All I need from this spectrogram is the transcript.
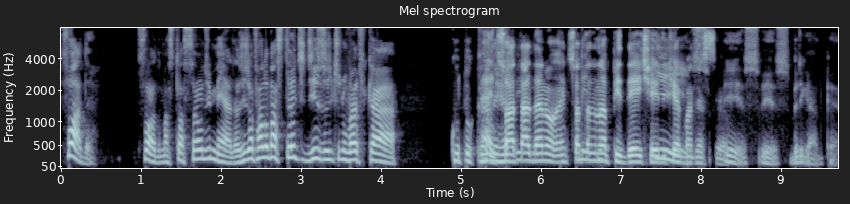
foda. Foda, uma situação de merda. A gente já falou bastante disso, a gente não vai ficar cutucando. É, a gente só tá dando, a gente só e- tá dando update aí do que Isso, aconteceu. Isso, isso. Obrigado, Pé.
